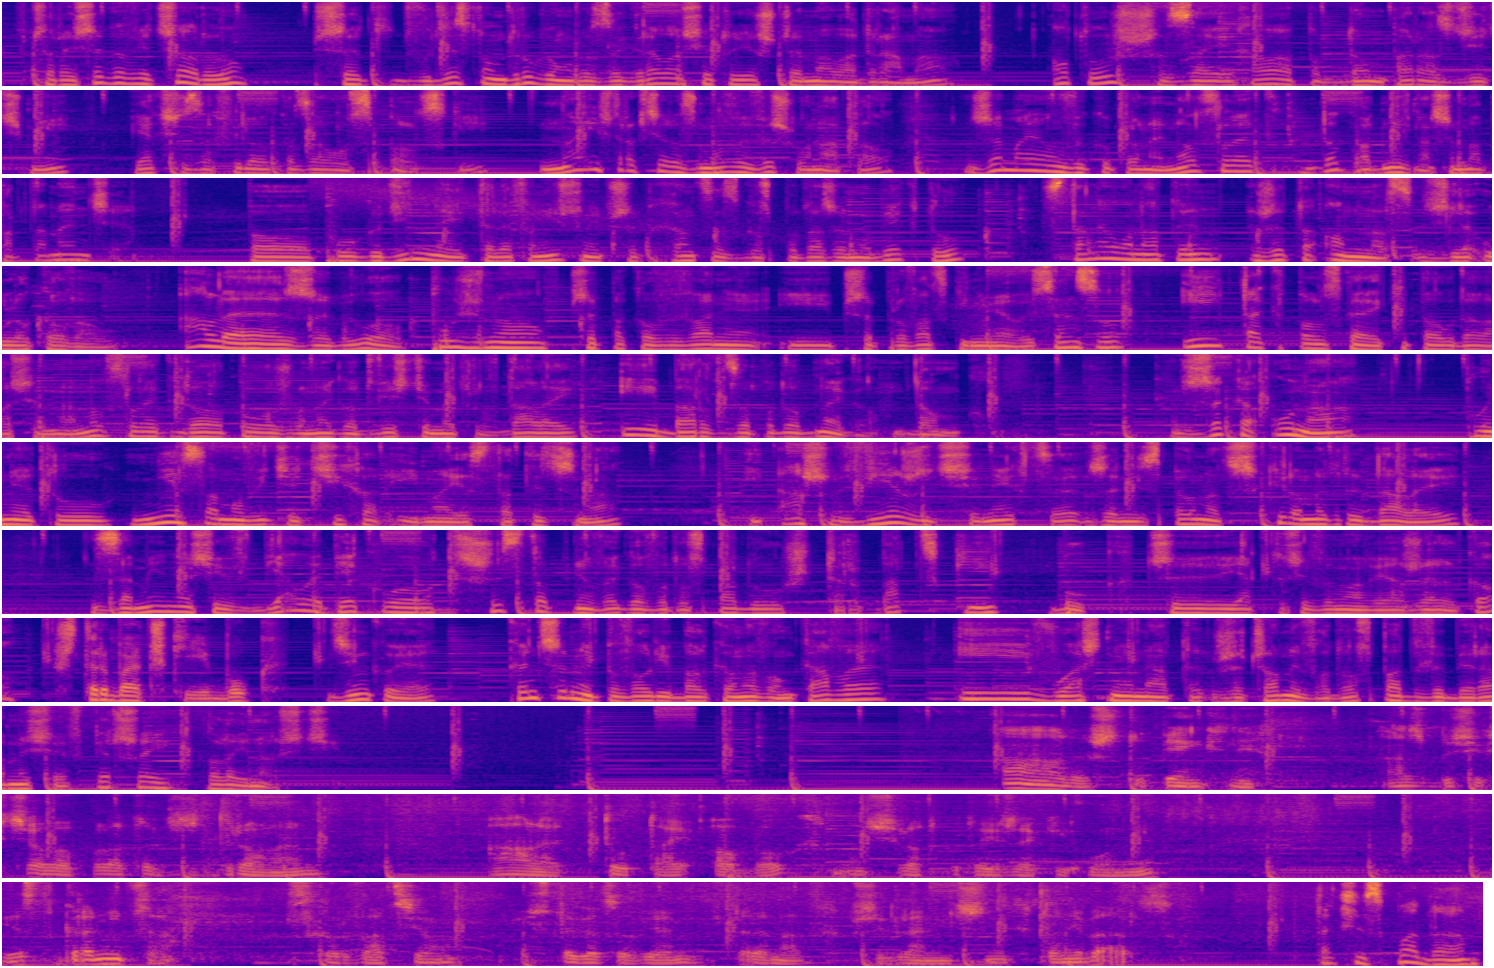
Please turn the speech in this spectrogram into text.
Wczorajszego wieczoru przed 22 rozegrała się tu jeszcze mała drama. Otóż zajechała pod dom para z dziećmi, jak się za chwilę okazało z Polski. No i w trakcie rozmowy wyszło na to, że mają wykupiony nocleg dokładnie w naszym apartamencie. Po półgodzinnej telefonicznej przepychance z gospodarzem obiektu stanęło na tym, że to on nas źle ulokował. Ale że było późno, przepakowywanie i przeprowadzki nie miały sensu i tak polska ekipa udała się na nocleg do położonego 200 metrów dalej i bardzo podobnego domku. Rzeka Una płynie tu niesamowicie cicha i majestatyczna i aż wierzyć się nie chce, że niespełna 3 km dalej zamienia się w białe piekło trzystopniowego wodospadu Szczerbacki Bóg, czy jak to się wymawia, żelko? Sztrybaczki, Bóg. Dziękuję. Kończymy powoli balkonową kawę i właśnie na ten rzeczony wodospad wybieramy się w pierwszej kolejności. Ależ tu pięknie. Aż by się chciało polatać dronem, ale tutaj obok, na środku tej rzeki Uny, jest granica z Chorwacją i z tego co wiem, w terenach przygranicznych to nie bardzo. Tak się składa,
